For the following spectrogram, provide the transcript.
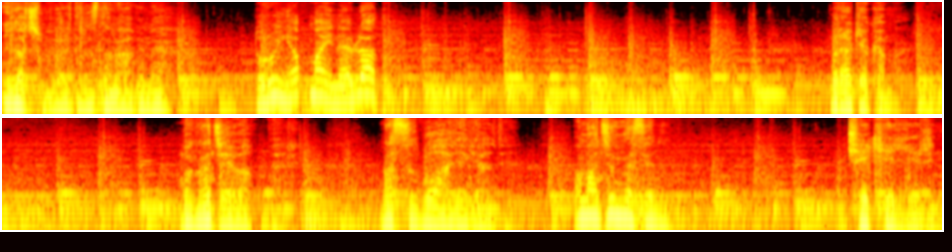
İlaç mı verdiniz lan abime? Durun yapmayın evladım. Bırak yakamı. Bana cevap ver. Nasıl bu hale geldi? Amacın ne senin? Çek ellerini.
